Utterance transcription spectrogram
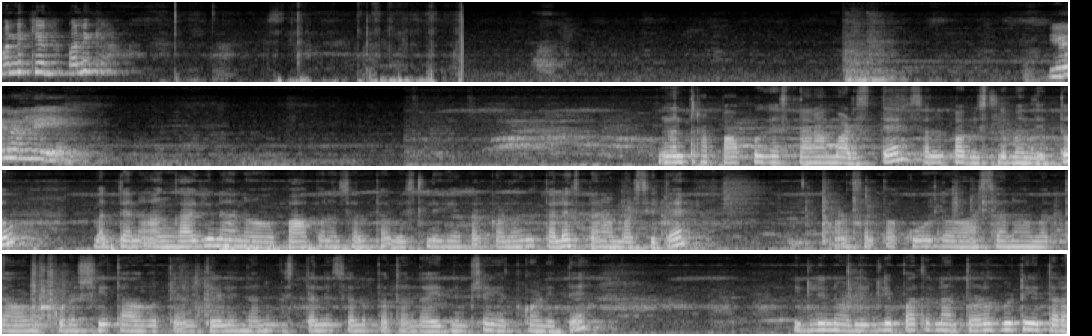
ಮನಿಕೆ ಮನಿಕೆ ಏನಲ್ಲಿ? ನಂತರ ಪಾಪುಗೆ ಸ್ನಾನ ಮಾಡಿಸಿದೆ ಸ್ವಲ್ಪ ಬಿಸಿಲು ಬಂದಿತ್ತು. ಮಧ್ಯಾಹ್ನ ಹಂಗಾಗಿ ನಾನು ಪಾಪನ ಸ್ವಲ್ಪ ಬಿಸಿಲಿಗೆ ಕರ್ಕೊಂಡೋಗಿ ತಲೆ ಸ್ನಾನ ಮಾಡಿಸಿದ್ದೆ. ಅವಳು ಸ್ವಲ್ಪ ಕೂದಲು, ಆಸನ ಮತ್ತು ಅವಳು ಕೂಡ ಶೀತ ಆಗುತ್ತೆ ಅಂತೇಳಿ ನಾನು ಬಿಸಿಲಲ್ಲಿ ಸ್ವಲ್ಪ ಹೊತ್ತು ಒಂದು ಐದು ನಿಮಿಷ ಎತ್ಕೊಂಡಿದ್ದೆ. ಇಡ್ಲಿ ನೋಡಿ, ಇಡ್ಲಿ ಪಾತ್ರೆ ನಾನು ತೊಳೆದ್ಬಿಟ್ಟು ಈ ಥರ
